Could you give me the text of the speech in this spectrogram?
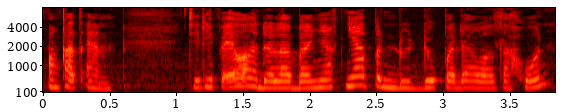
pangkat N. Jadi PO adalah banyaknya penduduk pada awal tahun.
